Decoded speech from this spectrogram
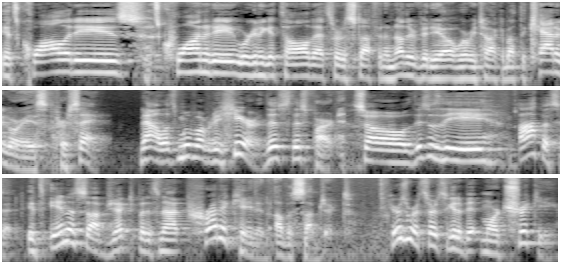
its qualities, its quantity. We're going to get to all that sort of stuff in another video where we talk about the categories per se. Now let's move over to here, this this part. So this is the opposite. It's in a subject, but it's not predicated of a subject. Here's where it starts to get a bit more tricky.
